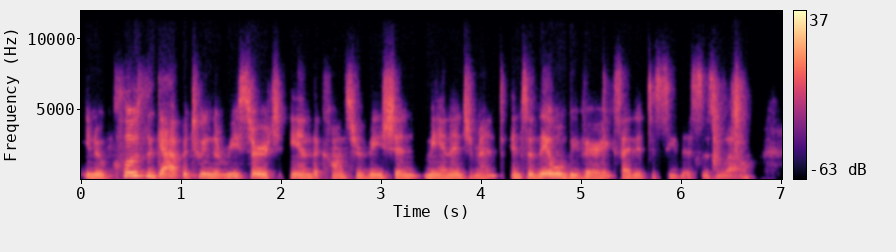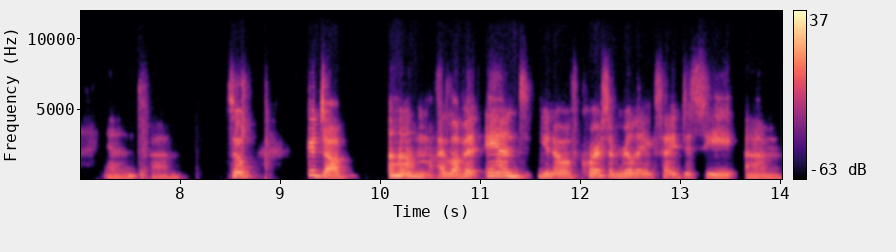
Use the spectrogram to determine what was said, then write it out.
you know, close the gap between the research and the conservation management. And so they will be very excited to see this as well. And um, so good job. Um, I love it. And, you know, of course, I'm really excited to see um,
